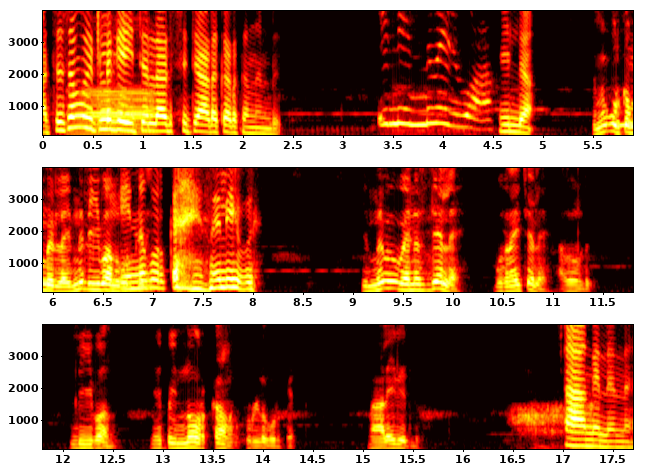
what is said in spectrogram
അച്ഛൻ വീട്ടിൽ ഗേറ്റ് എല്ലാം അടിച്ചിട്ട് അവിടെ കിടക്കുന്നുണ്ട്. ഇല്ല. ഇന്ന് കുറുക്കൻ വരില്ല ഇന്ന് ലീവാണ് ഇന്ന് കുറുക്ക ഇന്ന് ലീവ് ഇന്ന് വെനസ്ഡേ അല്ലേ? ബുധനാഴ്ച അല്ലേ? അതുകൊണ്ട് ലീവാണ് ഇനിയിപ്പോ ഇന്ന് ഉറക്കാണ് ഫുള്ള് കുറുക്കൻ നാളെ വരുള്ളൂ. ആ അങ്ങനെ തന്നെ.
